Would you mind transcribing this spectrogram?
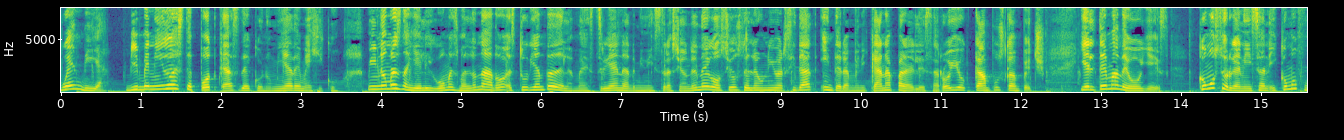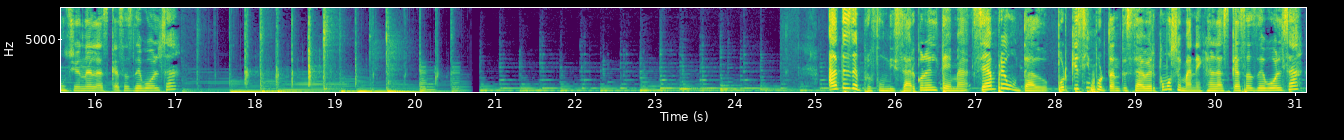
Buen día. Bienvenido a este podcast de Economía de México. Mi nombre es Nayeli Gómez Maldonado, estudiante de la Maestría en Administración de Negocios de la Universidad Interamericana para el Desarrollo Campus Campeche. Y el tema de hoy es, ¿cómo se organizan y cómo funcionan las casas de bolsa? Antes de profundizar con el tema, ¿se han preguntado por qué es importante saber cómo se manejan las casas de bolsa?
